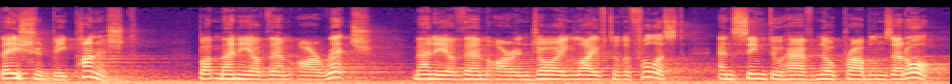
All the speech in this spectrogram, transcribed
They should be punished, but many of them are rich. Many of them are enjoying life to the fullest and seem to have no problems at all.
